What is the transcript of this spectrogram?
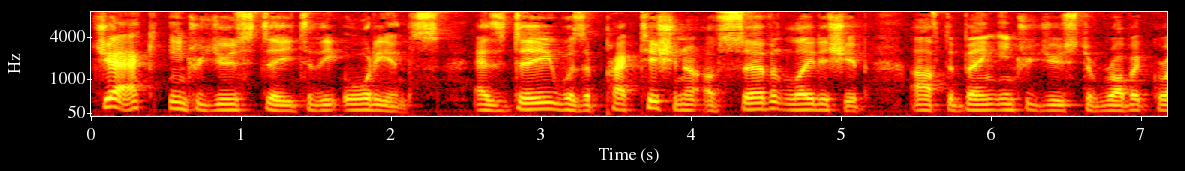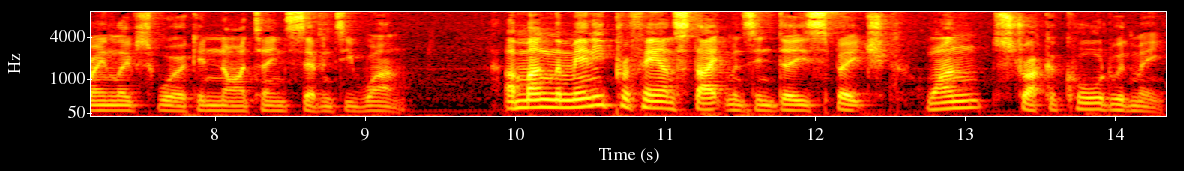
Jack introduced Dee to the audience, as Dee was a practitioner of servant leadership after being introduced to Robert Greenleaf's work in 1971. Among the many profound statements in Dee's speech, one struck a chord with me.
